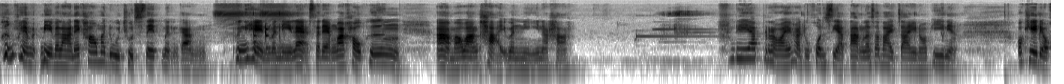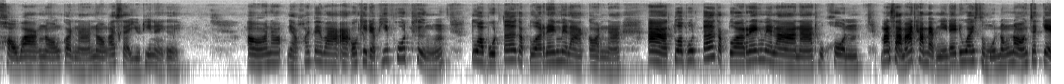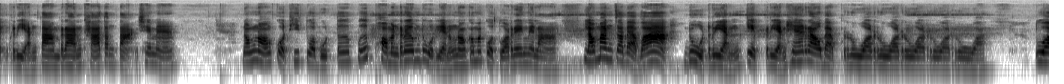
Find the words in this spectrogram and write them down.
เพิ่งมีเวลาได้เข้ามาดูชุดเซตเหมือนกัน เพิ่งเห็นวันนี้แหละ แสดงว่าเขาเพิ่งอ่ามาวางขายวันนี้นะคะ เรียบร้อยค่ะ ทุกคนเสียตังค์แล้วสบายใจเนาะพี่เนี่ย โอเค เดี๋ยวขอวางน้องก่อนนะ น้องอาศัยอยู่ที่ไหนเอ่ย อ๋อเนาะเดี๋ยวค่อยไปวางอะโอเค เดี๋ยวพี่พูดถึงตัวบูสเตอร์กับตัวเร่งเวลาก่อนนะอ่าตัวบูสเตอร์กับตัวเร่งเวลานะ ทุกคนมันสามารถทำแบบนี้ได้ด้วยสมมุติน้องๆ จะเก็บเหรียญตามร้านค้าต่างๆ ใช่ไหมน้องๆ กดที่ตัวบูสเตอร์ปุ๊บพอมันเริ่มดูดเหรียญน้องๆ ก็มากดตัวเร่งเวลา แล้วมันจะแบบว่าดูดเหรียญเก็บเหรียญให้เราแบบรัวรัวรัวรัวรัว ตัว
